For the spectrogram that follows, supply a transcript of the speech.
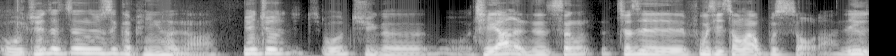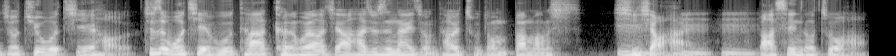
我觉得真的就是个平衡啊。因为就我举个其他人的生，就是夫妻状态我不熟了。例如，就举我姐好了，就是我姐夫，他可能回到家，他就是那一种，他会主动帮忙洗。小孩，嗯嗯，把事情都做好，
